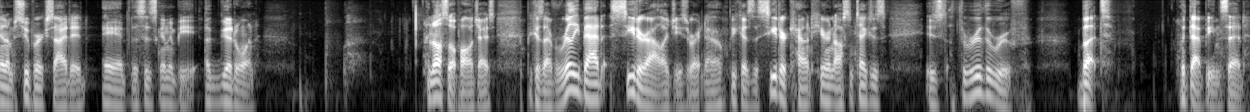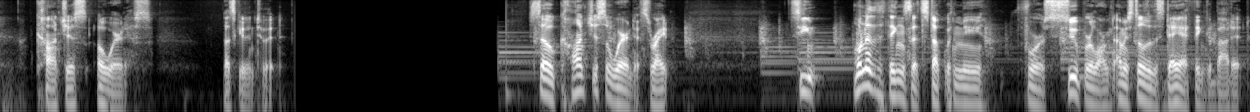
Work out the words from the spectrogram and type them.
And I'm super excited. And this is going to be a good one. And also apologize because I have really bad cedar allergies right now because the cedar count here in Austin, Texas is through the roof. But with that being said, conscious awareness. Let's get into it. So, conscious awareness, right? See, one of the things that stuck with me for a super long time, I mean, still to this day, I think about it.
